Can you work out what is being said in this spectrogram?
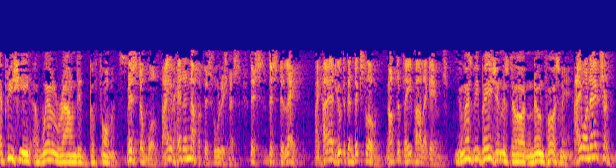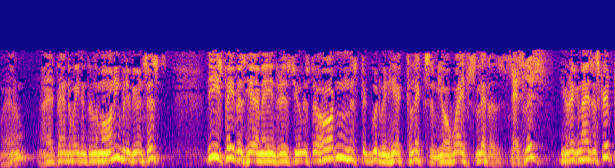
appreciate a well-rounded performance. Mr. Wolfe, I've had enough of this foolishness, this this delay. I hired you to convict Sloan, not to play parlor games. You must be patient, Mr. Horton. Don't force me. I want action. Well, I had planned to wait until the morning, but if you insist. These papers here may interest you, Mr. Horton. Mr. Goodwin here collects them, your wife's letters. Leslie's? You recognize the script?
